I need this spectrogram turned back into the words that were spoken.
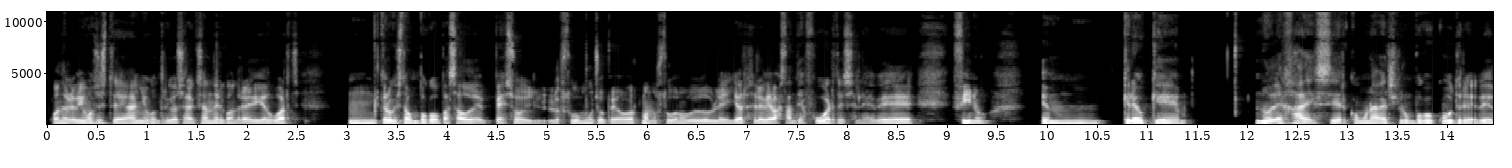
Cuando le vimos este año contra Dios Alexander y contra Eddie Edwards, mm, creo que está un poco pasado de peso lo estuvo mucho peor cuando estuvo en WWE y ahora se le ve bastante fuerte, se le ve fino. Em, creo que no deja de ser como una versión un poco cutre de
